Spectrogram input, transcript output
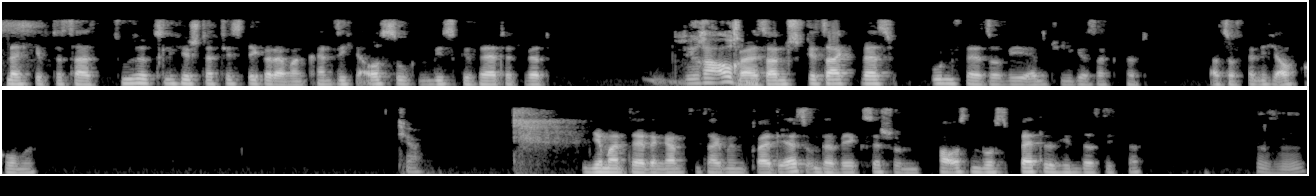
Vielleicht gibt es da zusätzliche Statistik oder man kann sich aussuchen, wie es gewertet wird. Wäre auch. Weil sonst gesagt wäre es unfair, so wie MG gesagt hat. Also fände ich auch komisch. Tja jemand, der den ganzen Tag mit dem 3DS unterwegs ist und pausenlos Battle hinter sich hat. Mhm.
